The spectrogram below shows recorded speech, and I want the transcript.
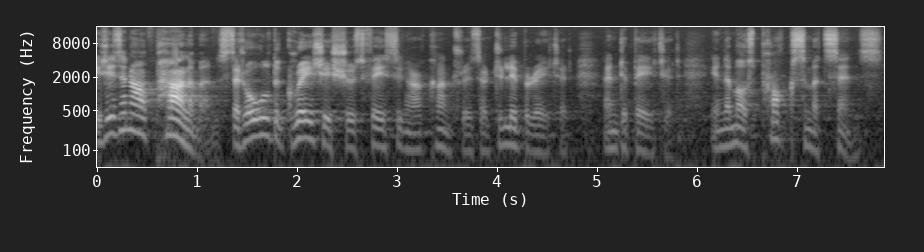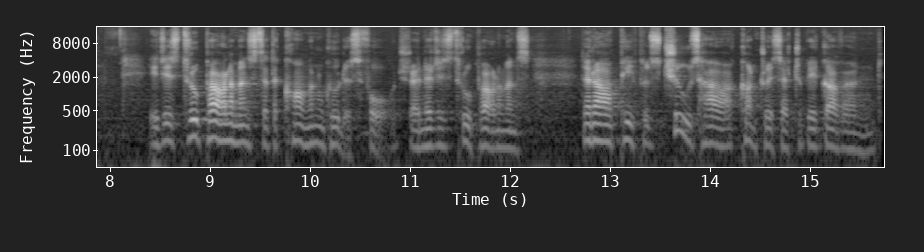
It is in our parliaments that all the great issues facing our countries are deliberated and debated in the most proximate sense. It is through parliaments that the common good is forged, and it is through parliaments that our peoples choose how our countries are to be governed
